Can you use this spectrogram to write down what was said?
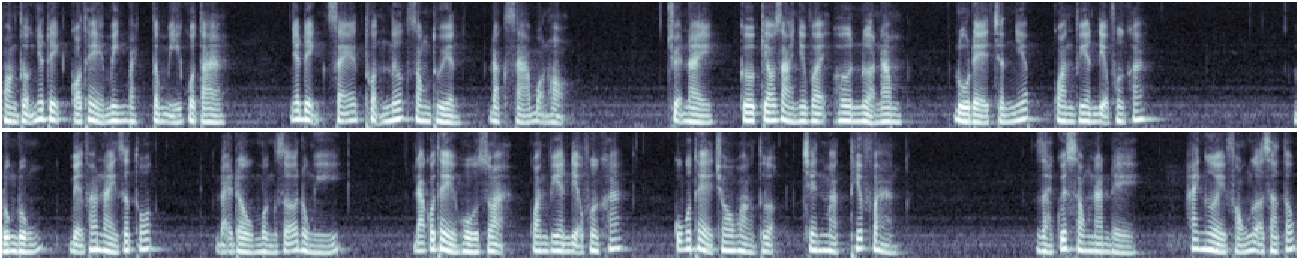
Hoàng thượng nhất định có thể minh bạch tâm ý của ta, Nhất định sẽ thuận nước dòng thuyền, Đặc xá bọn họ. Chuyện này cứ kéo dài như vậy hơn nửa năm, Đủ để chấn nhiếp quan viên địa phương khác. Đúng đúng, Biện pháp này rất tốt. Đại đầu mừng rỡ đồng ý. Đã có thể hồ dọa quan viên địa phương khác, Cũng có thể cho hoàng thượng trên mặt thiếp vàng. Giải quyết xong nan đề Hai người phóng ngựa ra tốc,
